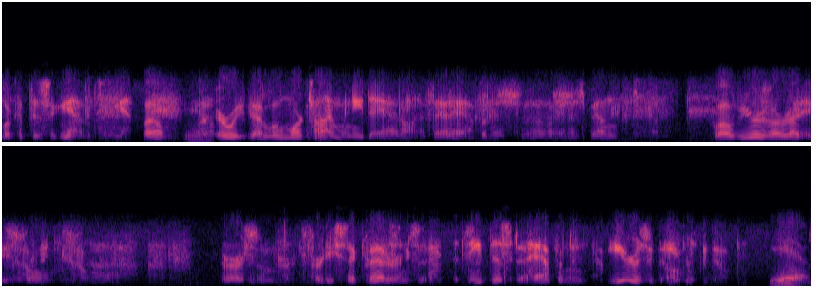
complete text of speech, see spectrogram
look at this again. Well, Yeah. here we've got a little more time we need to add on if that happens, uh, and it's been 12 years already. So uh, there are some pretty sick veterans that, that need this to happen years ago. yes,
